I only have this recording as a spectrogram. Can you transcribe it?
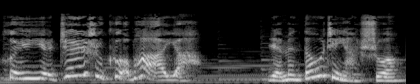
黑夜真是可怕呀！人们都这样说。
